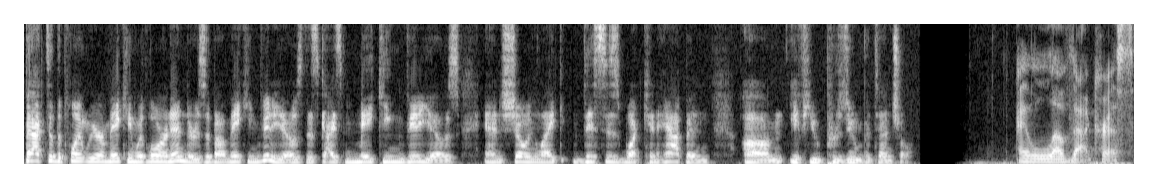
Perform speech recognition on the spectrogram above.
back to the point we were making with Lauren Enders about making videos. This guy's making videos and showing like this is what can happen um, if you presume potential. I love that, Chris.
